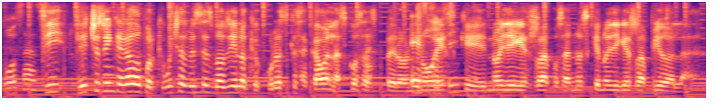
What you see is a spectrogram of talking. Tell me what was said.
cosas. Sí, de hecho es bien cagado porque muchas veces más bien lo que ocurre es que se acaban las cosas, pero Eso no es sí. que no llegues rápido, o sea, no es que no llegues rápido a la,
